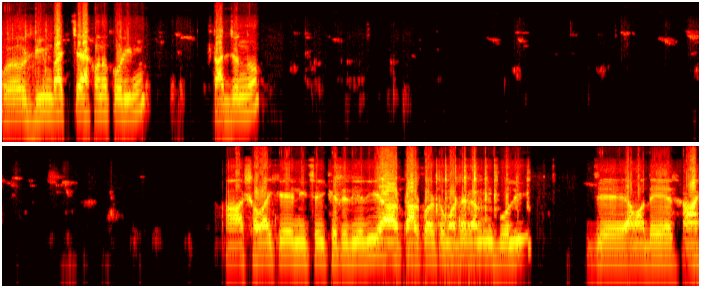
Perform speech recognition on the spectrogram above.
ও ডিম বাচ্চা এখনও করিনি, তার জন্য। আর সবাইকে নিচেই খেতে দিয়ে দিই। আর তারপর তোমাদের আমি বলি যে আমাদের, আয়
